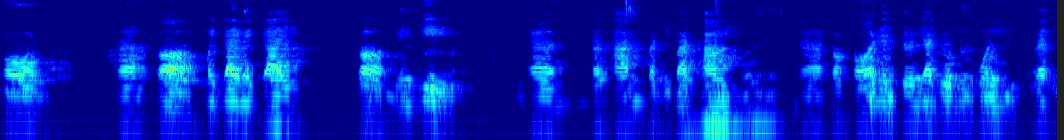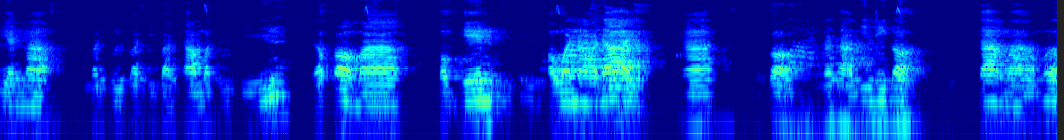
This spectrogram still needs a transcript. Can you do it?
ครนะก็ไม่ใกล้ไม่ไกล ก็เป็นที่อ่อสถานปฏิบัติธรรมนะก็ขอเรียนเชิญญาติโยมทุกคนแวะเวียนมาปฏิบัติปฏิบัติธรรมมาถือศีลแล้วก็มาบำเพ็ญภาวนาได้นะก็สถานที่นี้ก็สร้างมาเมื่อ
